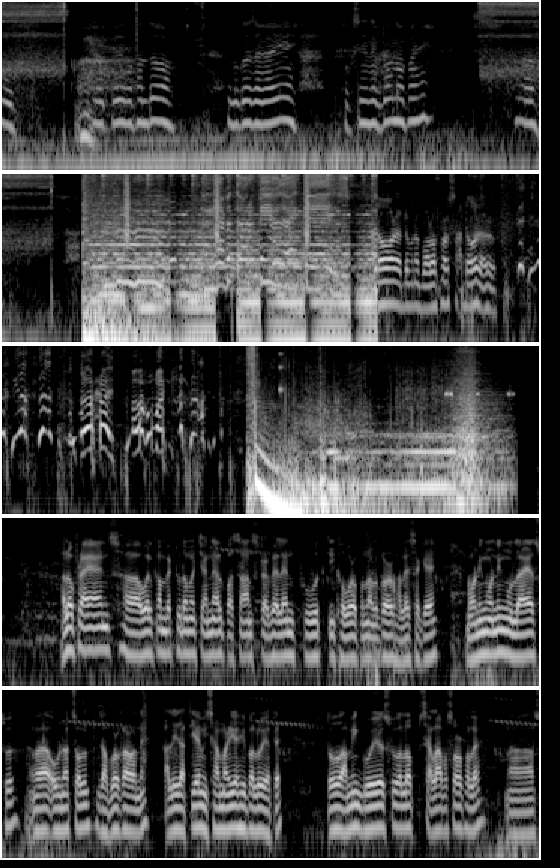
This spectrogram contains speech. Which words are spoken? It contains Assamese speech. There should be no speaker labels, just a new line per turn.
ইয়াতে বসন্ত এনেকুৱা জেগাই অক্সিজেন একদম নাপায়
মানে বৰফৰ চাদৰ আৰু hello' friends welcome back to the my channel পাচান্স travel and food কি খবৰ আপোনালোকৰ? ভালে চাগে? মৰ্ণিং মৰ্ণিং ওলাই আছোঁ অৰুণাচল যাবৰ কাৰণে। কালি ৰাতিয়ে মিছা মাৰি আহি পালোঁ ইয়াতে। তো আমি গৈ আছোঁ অলপ চেলা বছৰ ফালে।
